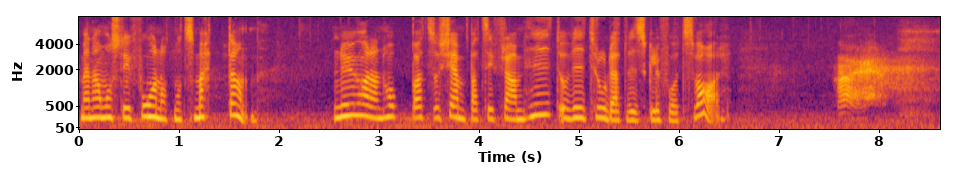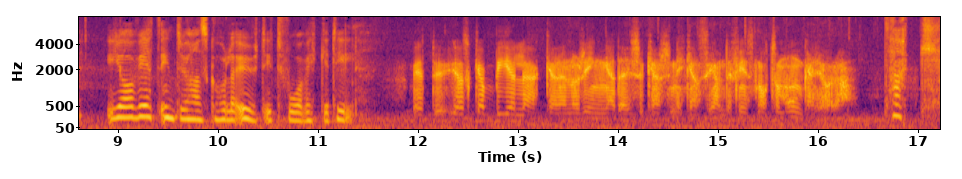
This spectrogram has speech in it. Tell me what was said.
Men han måste ju få något mot smärtan. Nu har han hoppats och kämpat sig fram hit och vi trodde att vi skulle få ett svar. Nej, Jag vet inte hur han ska hålla ut i två veckor till. vet du, jag ska be läkaren att ringa dig så kanske ni kan se om det finns något som hon kan göra. Tack,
